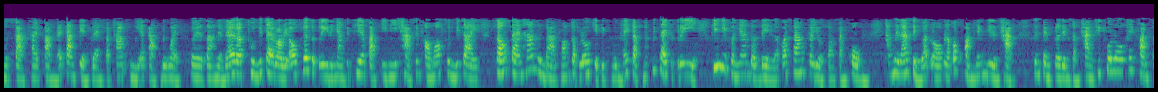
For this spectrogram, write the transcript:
มุทรศาสตร์ชายฝั่งและการเปลี่ยนแปลงสภาพภูมิอากาศด้วย โดยอาจารย์เนี่ยได้รับทุนวิจัย L'Oreal เพื่อสตรีในงานวิทยาศาสตร์ปีนี้ค่ะ ซึ่งเขามอบทุนวิจัย 250,000 บาท พร้อมกับโล่เกียรติคุณให้กับนักวิจัยสตรี ที่มีผลงานโดดเด่น แล้วก็สร้างประโยชน์ต่อสังคม ทั้งในด้านสิ่งแวดล้อมแล้วก็ความยั่งยืนค่ะ ซึ่งเป็นประเด็นสำคัญที่ทั่วโลกให้ความส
